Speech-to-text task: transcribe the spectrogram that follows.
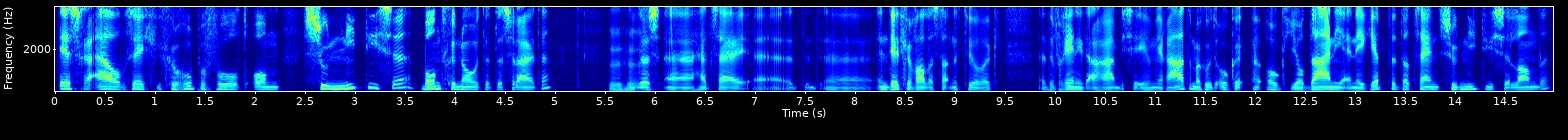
Israël zich geroepen voelt om Soenitische bondgenoten te sluiten. Mhm. Dus uh, het zij, uh, in dit geval is dat natuurlijk de Verenigde Arabische Emiraten, maar goed, ook, eh, ook Jordanië en Egypte, dat zijn Soenitische landen.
